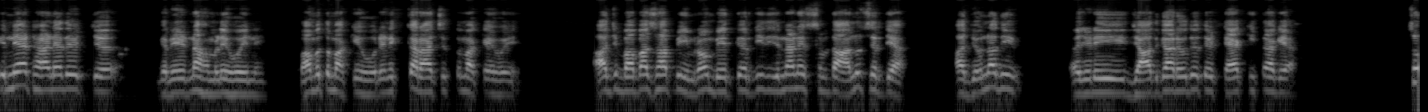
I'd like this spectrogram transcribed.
ਕਿੰਨਿਆਂ ਥਾਣਿਆਂ ਦੇ ਵਿੱਚ ਗ੍ਰੇਡ ਨਾਲ ਹਮਲੇ ਹੋਏ ਨੇ। ਬੰਬ ਧਮਾਕੇ ਹੋ ਰਹੇ ਨੇ, ਘਰਾਂ 'ਚ ਧਮਾਕੇ ਹੋਏ। ਅੱਜ ਬਾਬਾ ਸਾਹਿਬ ਭੀਮ ਰਾਓ ਅੰਬੇਦਕਰ ਜੀ ਦੀ ਜਿਨ੍ਹਾਂ ਨੇ ਸੰਵਿਧਾਨ ਨੂੰ ਸਿਰਜਿਆ, ਅੱਜ ਉਹਨਾਂ ਦੀ ਜਿਹੜੀ ਯਾਦਗਾਰ ਹੈ ਉਹਦੇ ਉੱਤੇ ਅਟੈਕ ਕੀਤਾ ਗਿਆ। ਸੋ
